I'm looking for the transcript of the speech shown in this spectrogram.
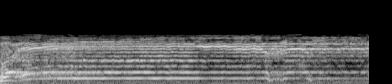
وإني خفت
